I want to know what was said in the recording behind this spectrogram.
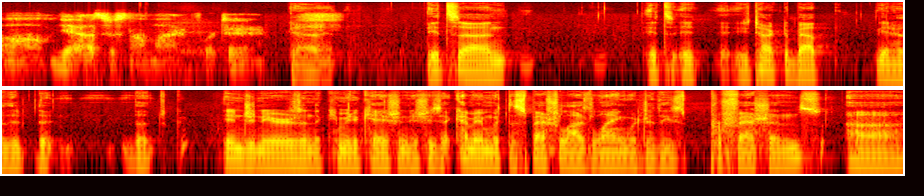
um, yeah, that's just not my forte. Got it. It's uh, it's it. You talked about you know the the the engineers and the communication issues that come in with the specialized language of these professions. Uh,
